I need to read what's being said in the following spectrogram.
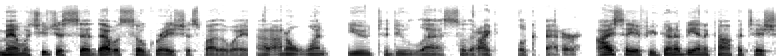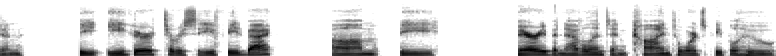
Man, what you just said, that was so gracious, by the way. I, I don't want you to do less so that I can look better. I say if you're going to be in a competition, be eager to receive feedback, um, be very benevolent and kind towards people who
